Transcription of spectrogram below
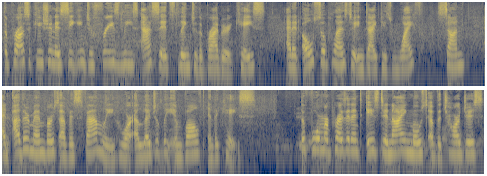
The prosecution is seeking to freeze Lee's assets linked to the bribery case, and it also plans to indict his wife, son, and other members of his family who are allegedly involved in the case. The former president is denying most of the charges,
